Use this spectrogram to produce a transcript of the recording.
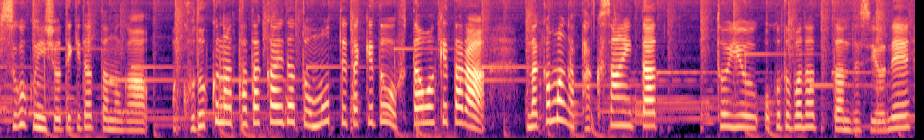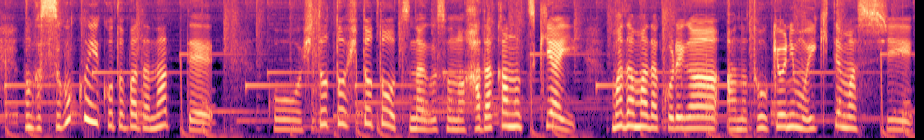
すごく印象的だったのが孤独な戦いだと思ってたけど蓋を開けたら仲間がたくさんいた。っというお言葉だったんですよね。なんかすごくいい言葉だなってこう人と人とをつなぐその裸の付き合いまだまだこれがあの東京にも生きてますし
